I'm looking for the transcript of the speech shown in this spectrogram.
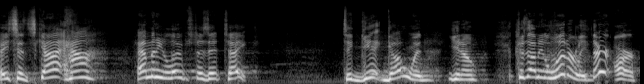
he said, Scott, how, how many loops does it take to get going? You know, because I mean, literally, there are,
